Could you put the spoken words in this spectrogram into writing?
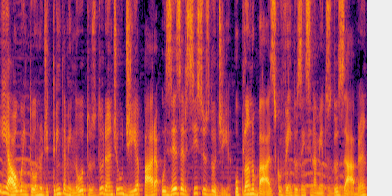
e algo em torno de 30 minutos durante o dia para os exercícios do dia. O plano básico vem dos ensinamentos do Zabran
